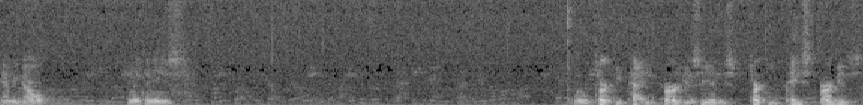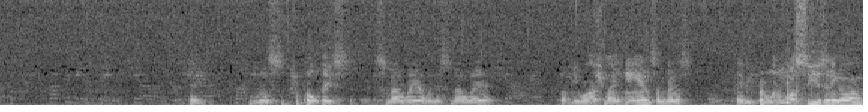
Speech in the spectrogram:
Here we go. Making these little turkey patty burgers here, these turkey paste burgers. Okay, a little chipotle smell layer with a smell layer. Let me wash my hands. I'm gonna maybe put a little more seasoning on.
